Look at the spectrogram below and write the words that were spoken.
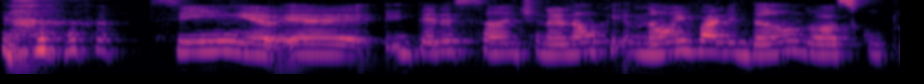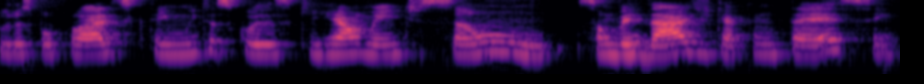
Sim, é, é interessante, né? Não, não invalidando as culturas populares, que tem muitas coisas que realmente são, são verdade, que acontecem,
